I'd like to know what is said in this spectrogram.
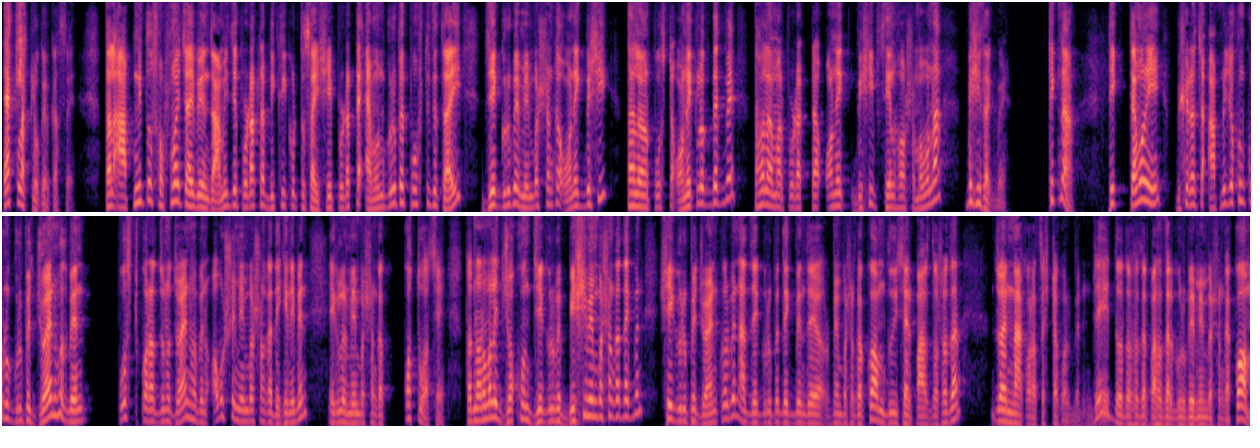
এক লাখ লোকের কাছে। তাহলে আপনি তো সবসময় চাইবেন যে আমি যে প্রোডাক্টটা বিক্রি করতে চাই, সেই প্রোডাক্টটা এমন গ্রুপে পোস্ট দিতে চাই, যে গ্রুপে মেম্বার সংখ্যা অনেক বেশি, তাহলে আমার পোস্টটা অনেক লোক দেখবে, তাহলে আমার প্রোডাক্টটা অনেক বেশি সেল হওয়ার সম্ভাবনা বেশি থাকবে। ঠিক না? ঠিক তেমনই বিষয়টা হচ্ছে আপনি যখন কোনো গ্রুপে জয়েন হবেন পোস্ট করার জন্য জয়েন হবেন, অবশ্যই মেম্বার সংখ্যা দেখে নেবেন, এগুলোর মেম্বার সংখ্যা কত আছে। তো নর্মালি যখন যে গ্রুপে বেশি মেম্বার সংখ্যা দেখবেন, সেই গ্রুপে জয়েন করবেন আর যে গ্রুপে দেখবেন যে মেম্বার সংখ্যা কম, দুই, চার, পাঁচ, দশ হাজার জয়েন না করার চেষ্টা করবেন। যে দশ হাজার, পাঁচ হাজার গ্রুপে মেম্বার সংখ্যা কম,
